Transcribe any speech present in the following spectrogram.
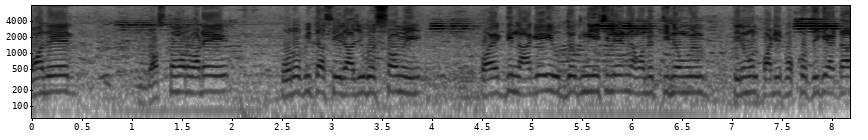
আমাদের দশ নম্বর ওয়ার্ডে পৌরপিতা শ্রী রাজু গোস্বামী কয়েকদিন আগেই উদ্যোগ নিয়েছিলেন আমাদের তৃণমূল তৃণমূল পার্টির পক্ষ থেকে একটা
